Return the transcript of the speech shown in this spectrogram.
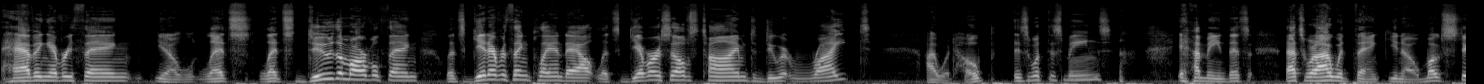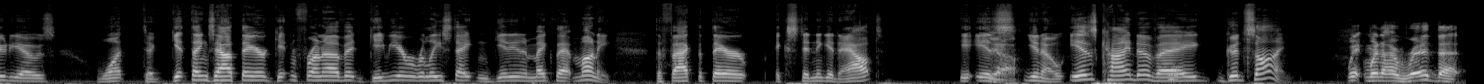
having everything, you know, let's let's do the Marvel thing. Let's get everything planned out. Let's give ourselves time to do it right. I would hope is what this means. yeah, I mean, that's that's what I would think, you know. Most studios want to get things out there, get in front of it, give you a release date and get in and make that money. The fact that they're extending it out is, Yeah. you know, is kind of a good sign. when, when I read that,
